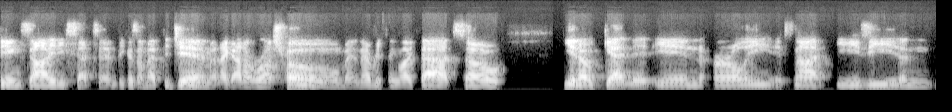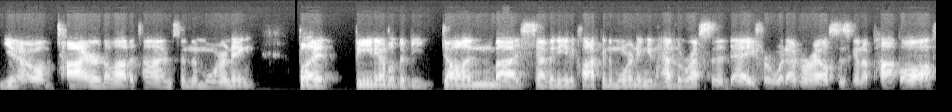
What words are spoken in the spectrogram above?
the anxiety sets in because I'm at the gym and I got to rush home and everything like that. So, you know, getting it in early, it's not easy, and you know, I'm tired a lot of times in the morning, but being able to be done by seven, eight o'clock in the morning and have the rest of the day for whatever else is going to pop off.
